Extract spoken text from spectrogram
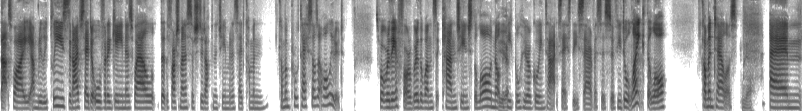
that's why I'm really pleased, and I've said it over again as well that the first minister stood up in the chamber and said, "Come and come and protest us at Holyrood." It's what we're there for. We're the ones that can change the law, not Yep. the people who are going to access these services. So if you don't like the law, come and tell us. Yeah. Um,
